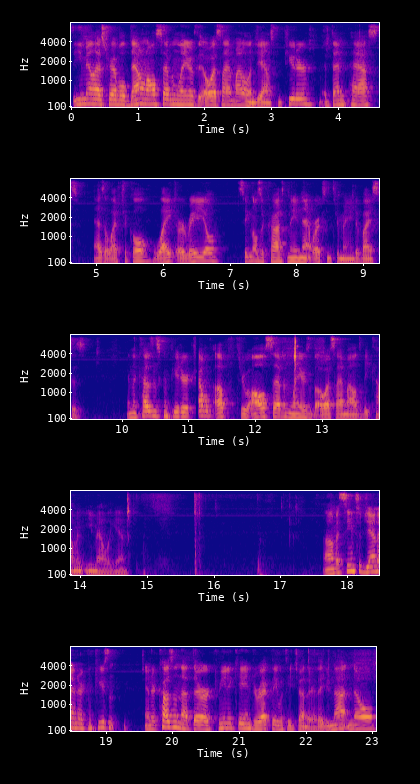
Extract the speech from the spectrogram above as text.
The email has traveled down all seven layers of the OSI model in Jan's computer. It then passed as electrical, light, or radio signals across many networks and through many devices. In the cousin's computer, traveled up through all seven layers of the OSI model to become an email again. Um, it seems to Jana and her, and her cousin that they are communicating directly with each other. They do not know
